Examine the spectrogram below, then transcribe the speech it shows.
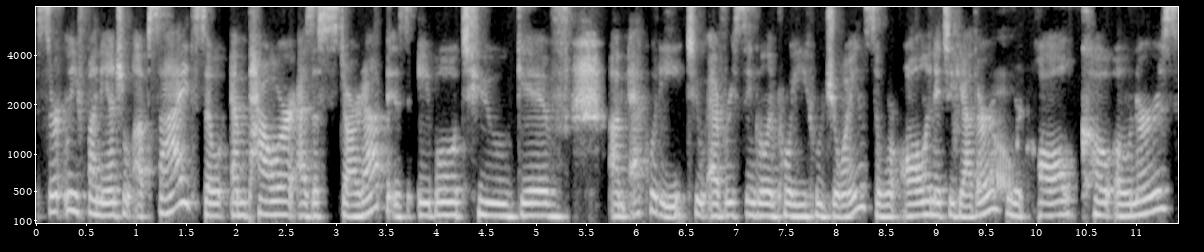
certainly financial upside. So MPOWER as a startup is able to give um, equity to every single employee who joins. So we're all in it together. We're all co-owners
